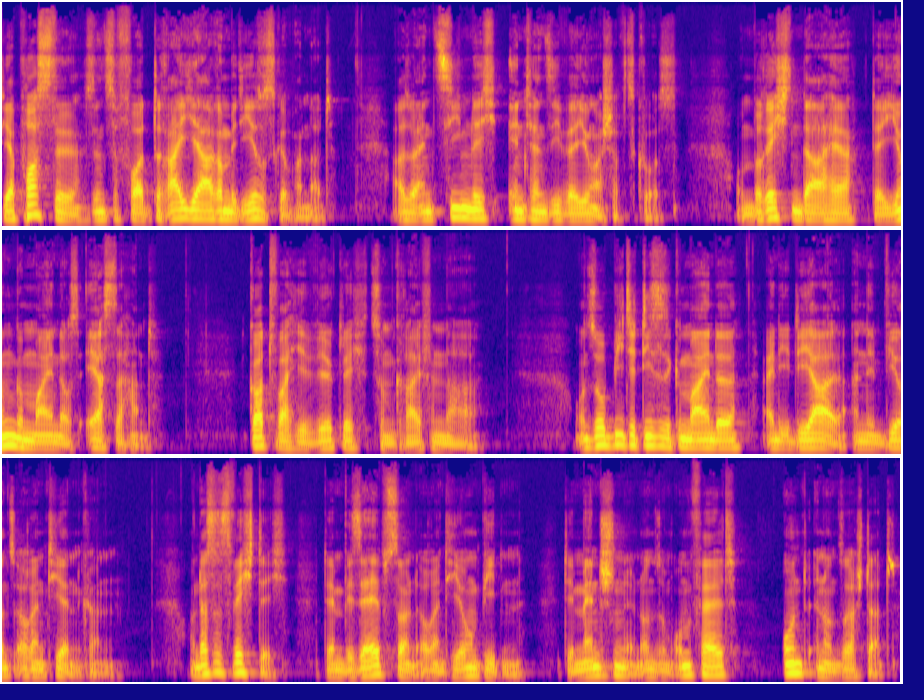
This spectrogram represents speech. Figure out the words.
Die Apostel sind sofort drei Jahre mit Jesus gewandert, also ein ziemlich intensiver Jüngerschaftskurs und berichten daher der jungen Gemeinde aus erster Hand. Gott war hier wirklich zum Greifen nahe. Und so bietet diese Gemeinde ein Ideal, an dem wir uns orientieren können. Und das ist wichtig, denn wir selbst sollen Orientierung bieten, den Menschen in unserem Umfeld und in unserer Stadt.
